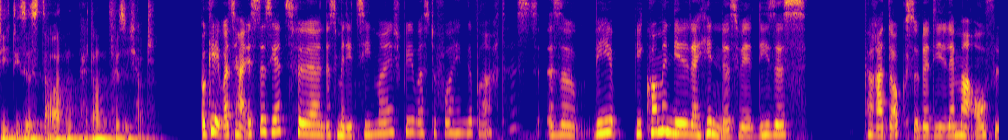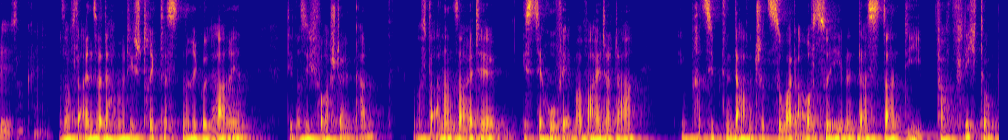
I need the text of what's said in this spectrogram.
die dieses Datenpattern für sich hat. Okay, was heißt das jetzt für das Medizinbeispiel, was du vorhin gebracht hast? Also wie, wie kommen die dahin, dass wir dieses Paradox oder Dilemma auflösen können? Also auf der einen Seite haben wir die striktesten Regularien, die man sich vorstellen kann. Und auf der anderen Seite ist der Ruf ja immer weiter da, im Prinzip den Datenschutz so weit auszuhebeln, dass dann die Verpflichtung,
